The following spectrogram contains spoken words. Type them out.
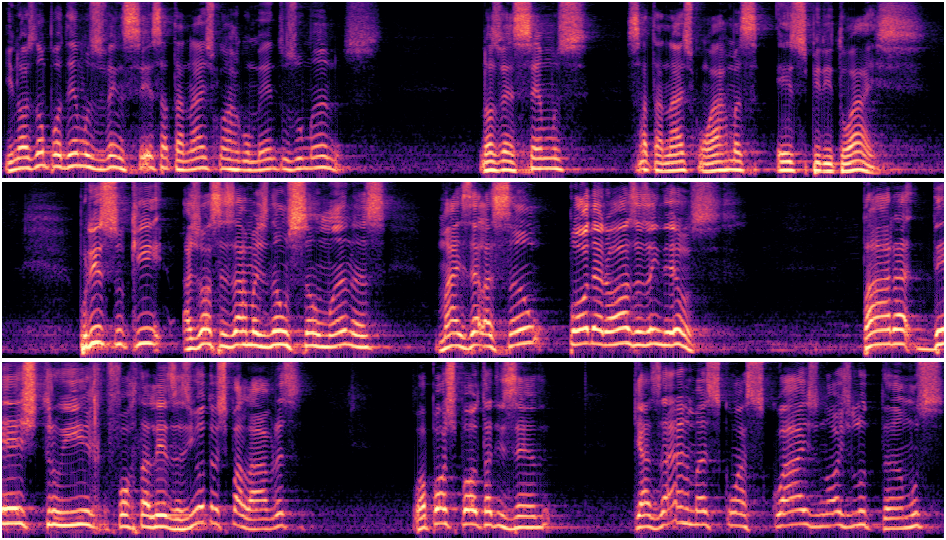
E nós não podemos vencer Satanás com argumentos humanos. Nós vencemos Satanás com armas espirituais. Por isso que as nossas armas não são humanas, mas elas são poderosas em Deus para destruir fortalezas. Em outras palavras, o apóstolo Paulo está dizendo que as armas com as quais nós lutamos,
